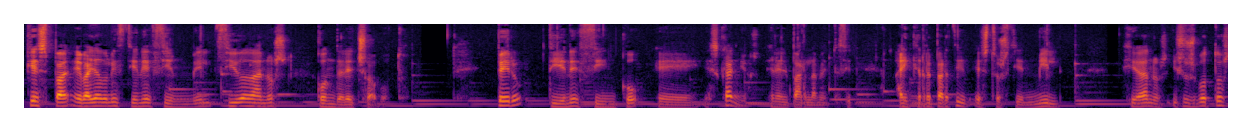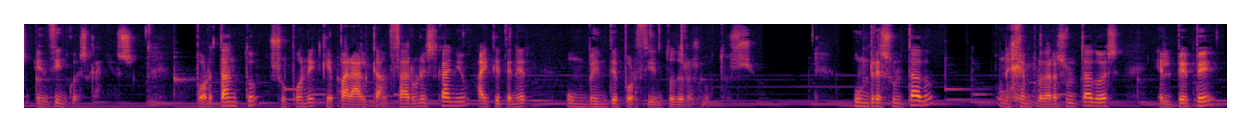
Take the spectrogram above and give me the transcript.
que eh, Valladolid tiene 100.000 ciudadanos con derecho a voto, pero tiene 5 eh, escaños en el Parlamento. Es decir, hay que repartir estos 100.000 ciudadanos y sus votos en 5 escaños. Por tanto, supone que para alcanzar un escaño hay que tener un 20% de los votos. Un resultado, un ejemplo de resultado es el PP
